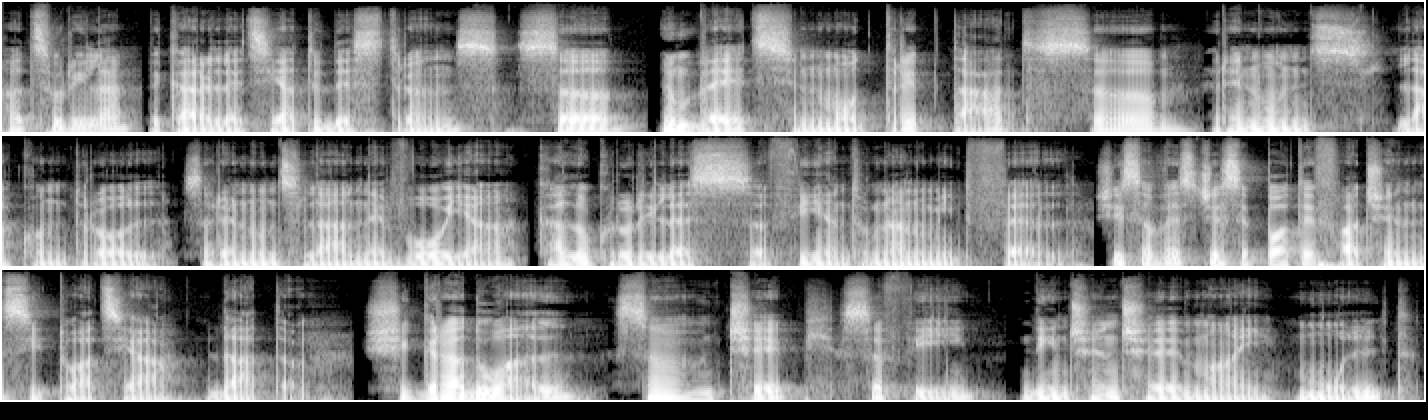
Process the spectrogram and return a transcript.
hățurile pe care le ții atât de strâns, să înveți în mod treptat să renunți la control, să renunți la nevoia ca lucrurile să fie într-un anumit fel și să vezi ce se poate face în situația dată. Și gradual să începi să fii din ce în ce mai mult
